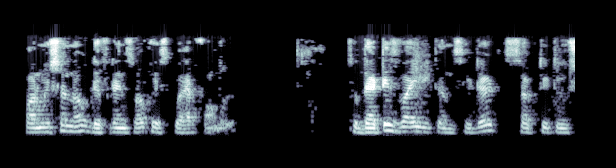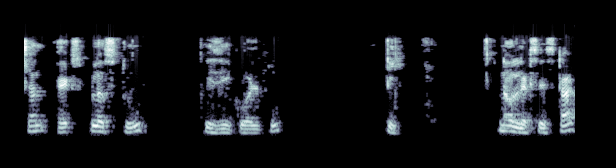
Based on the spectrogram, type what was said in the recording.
Formation of difference of square formula. So that is why we considered substitution x plus 2 is equal to t. Now let's start.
